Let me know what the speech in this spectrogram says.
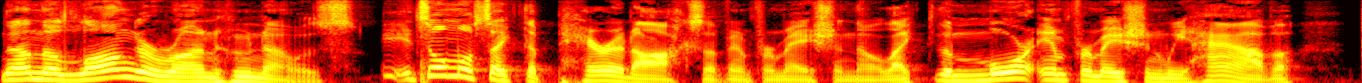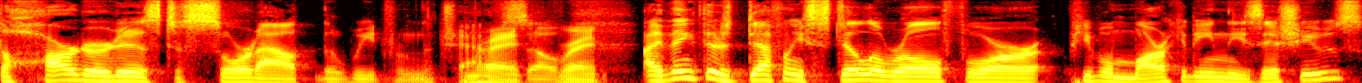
Now, in the longer run, who knows? It's almost like the paradox of information, though. Like the more information we have, the harder it is to sort out the wheat from the chaff. Right, so right. I think there's definitely still a role for people marketing these issues.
